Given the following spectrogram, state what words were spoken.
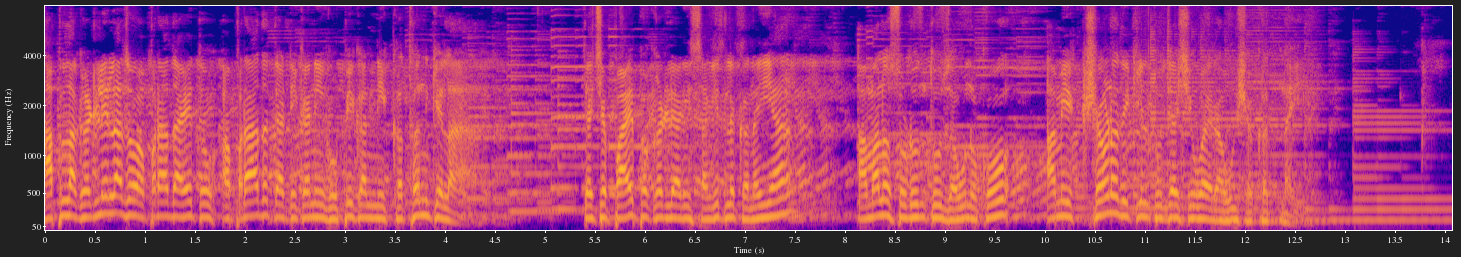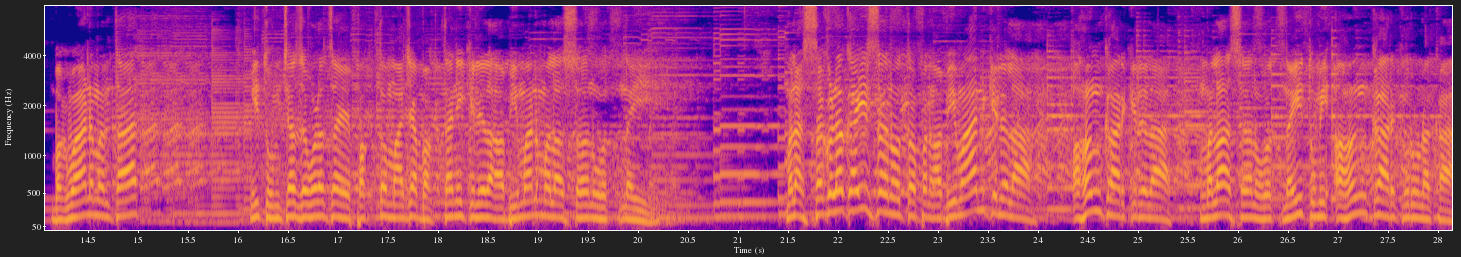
आपला घडलेला जो अपराध आहे तो अपराध त्या ठिकाणी गोपिकांनी कथन केला. त्याचे पाय पकडले आणि सांगितलं कन्हैया आम्हाला सोडून तू जाऊ नको आम्ही क्षण देखील तुझ्याशिवाय राहू शकत नाही. भगवान म्हणतात मी तुमच्या जवळच आहे. फक्त माझ्या भक्तांनी केलेला अभिमान मला सहन होत नाही. मला सगळं काही सहन होतं पण अभिमान केलेला अहंकार केलेला मला सहन होत नाही. तुम्ही अहंकार करू नका.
